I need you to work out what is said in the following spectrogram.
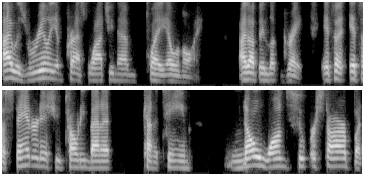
I was really impressed watching them play Illinois. I thought they looked great. It's a it's a standard issue Tony Bennett kind of team. No one superstar, but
